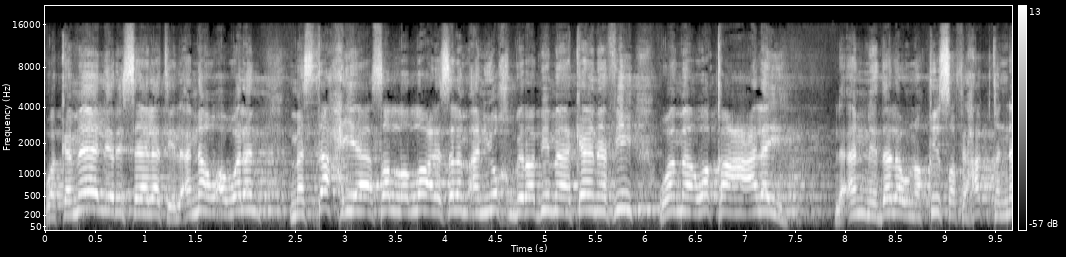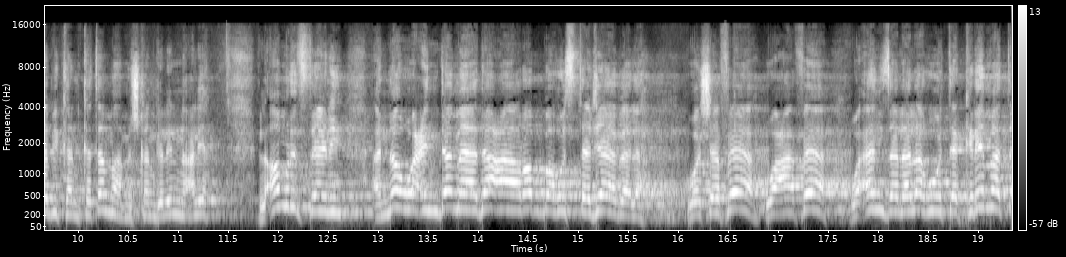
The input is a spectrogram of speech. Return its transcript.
وكمال رسالته لأنه أولا ما استحيا صلى الله عليه وسلم أن يخبر بما كان فيه وما وقع عليه. لأن ده لو نقيصة في حق النبي كان كتمها مش كان قال لنا عليها. الأمر الثاني أنه عندما دعا ربه استجاب له وشفاه وعافاه وأنزل له تكرمة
